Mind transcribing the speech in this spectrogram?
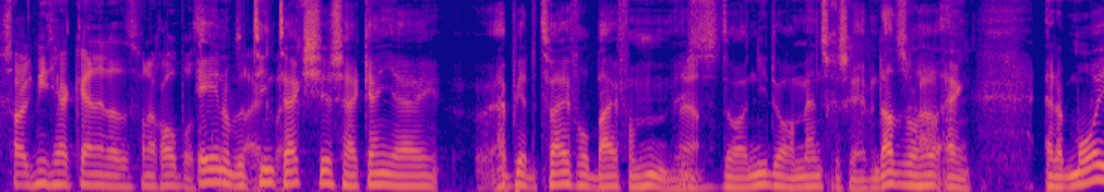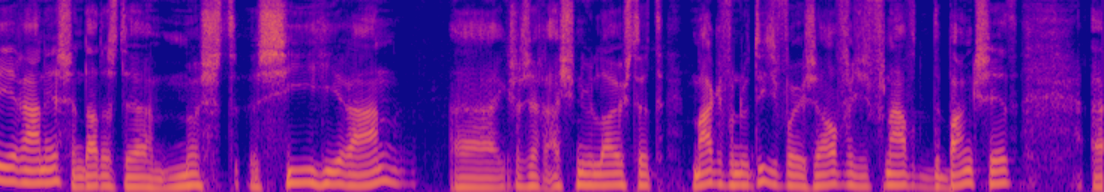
Zou ik niet herkennen dat het van een robot is? Eén op de 10 tekstjes herken jij, heb je de twijfel bij van... Hm, is het door, niet door een mens geschreven. Dat is wel heel eng. En het mooie hieraan is, en dat is de must-see hieraan... Uh, ik zou zeggen, als je nu luistert, maak even een notitie voor jezelf. Als je vanavond op de bank zit, uh,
